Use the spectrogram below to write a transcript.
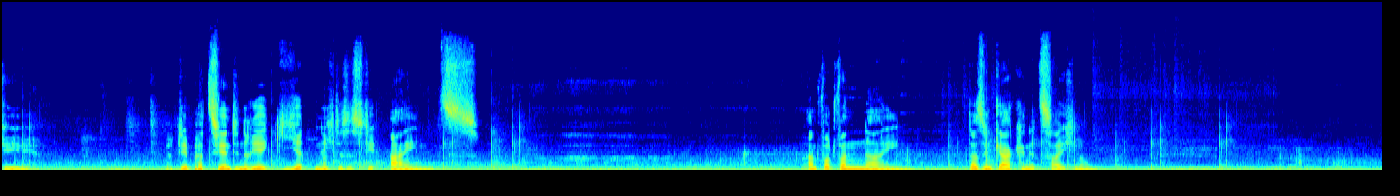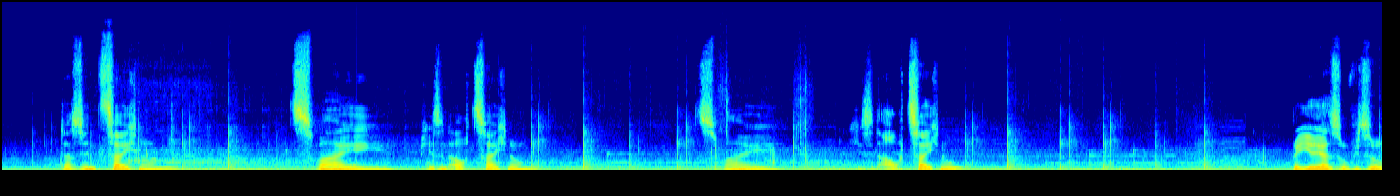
Okay. Die Patientin reagiert nicht. Das ist die 1. Antwort war nein. Da sind gar keine Zeichnungen. Da sind Zeichnungen. Zwei. Hier sind auch Zeichnungen. Zwei. Hier sind auch Zeichnungen. Bei ihr ja sowieso.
